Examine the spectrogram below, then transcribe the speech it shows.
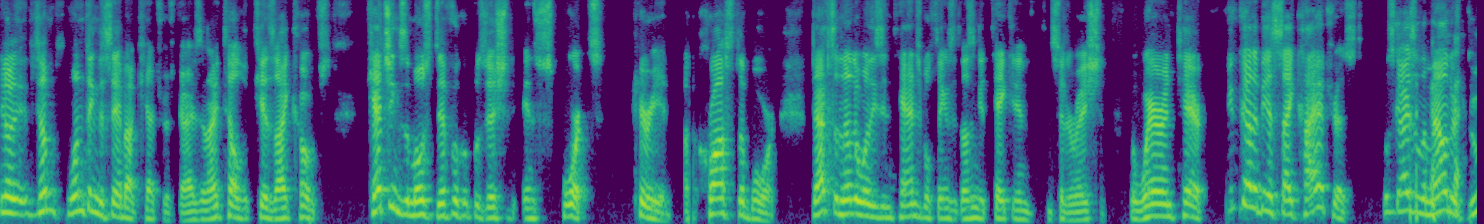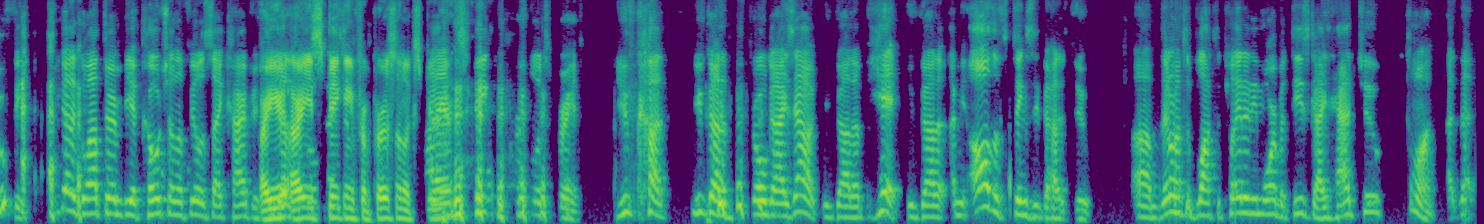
You know, some, one thing to say about catchers, guys, and I tell the kids I coach, catching is the most difficult position in sports. Period. Across the board. That's another one of these intangible things that doesn't get taken into consideration. The wear and tear. You've got to be a psychiatrist. Those guys on the mound are goofy. You got to go out there and be a coach on the field, a psychiatrist. Are you, you are you speaking from personal experience? I am speaking from personal experience. You've got you've got to throw guys out. You've got to hit. You've got to. I mean, all the things they've got to do. Um, they don't have to block the plate anymore, but these guys had to. Come on, that,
